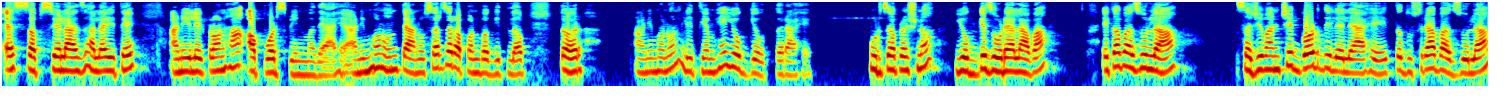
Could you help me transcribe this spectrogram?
S subshell झाला इथे आणि इलेक्ट्रॉन हा अपवर्ड स्पिनमध्ये आहे. आणि म्हणून त्यानुसार जर आपण बघितलं तर आणि म्हणून लिथियम हे योग्य उत्तर आहे. पुढचा प्रश्न योग्य जोड्या लावा. एका बाजूला सजीवांचे गट दिलेले आहेत तर दुसऱ्या बाजूला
